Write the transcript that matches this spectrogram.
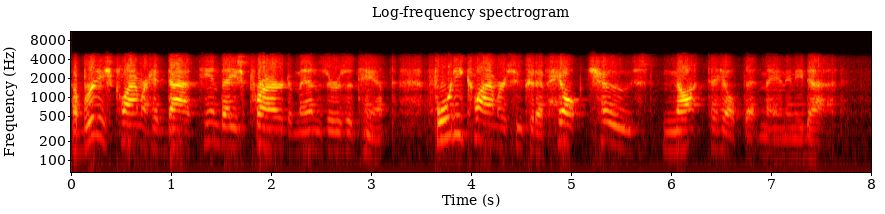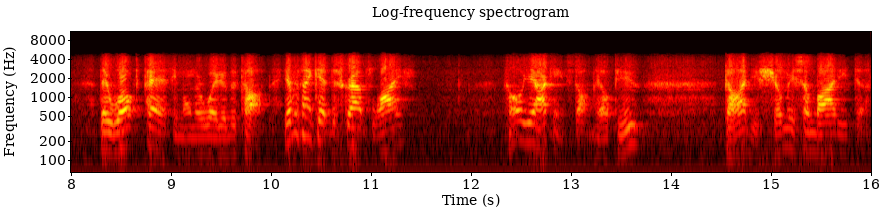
A British climber had died 10 days prior to Menzer's attempt. 40 climbers who could have helped chose not to help that man, and he died. They walked past him on their way to the top. You ever think that describes life? Oh, yeah, I can't stop and help you. God, just show me somebody to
